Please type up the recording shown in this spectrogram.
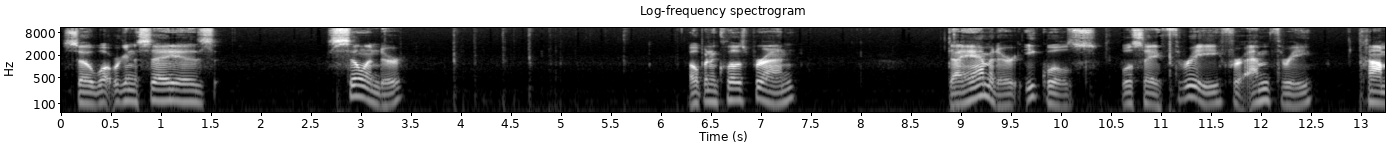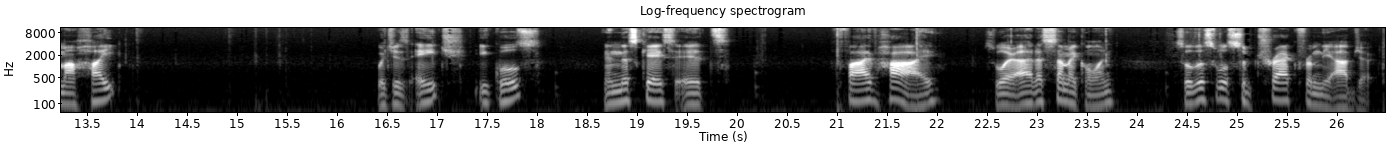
So what we're going to say is cylinder, open and close paren, diameter equals we'll say 3 for M3, comma height, which is h equals, in this case it's 5 high, so we'll add a semicolon, so this will subtract from the object.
